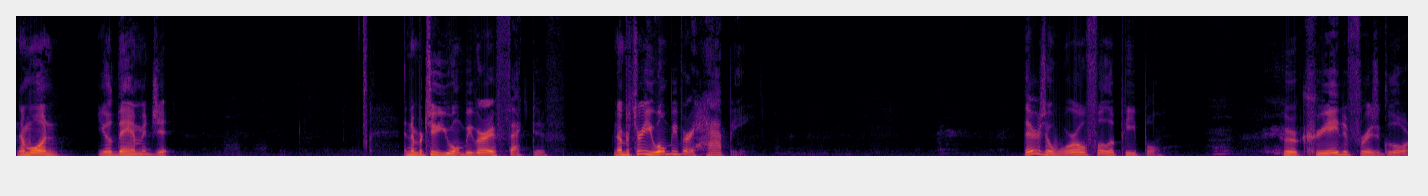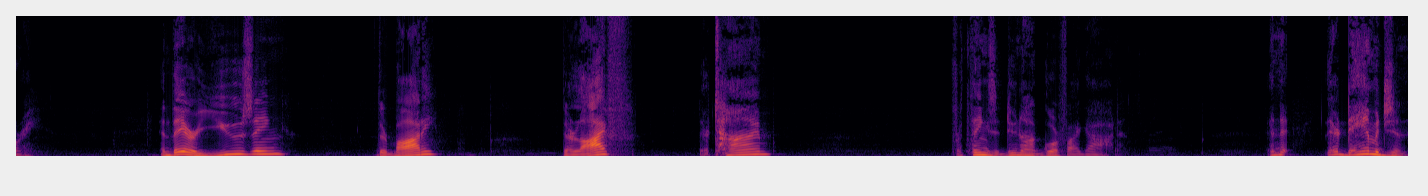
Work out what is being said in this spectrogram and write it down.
Number one, you'll damage it. And number two, you won't be very effective. Number three, you won't be very happy. There's a world full of people who are created for His glory and they are using their body, their life, their time for things that do not glorify God. And they're damaging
